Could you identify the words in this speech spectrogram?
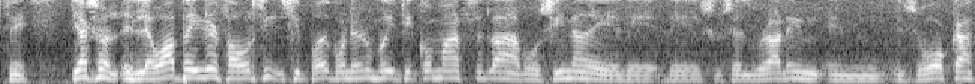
Sí, Jason, le voy a pedir el favor si, si puede poner un poquitico más la bocina de, de, de su celular en, en, en, su boca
